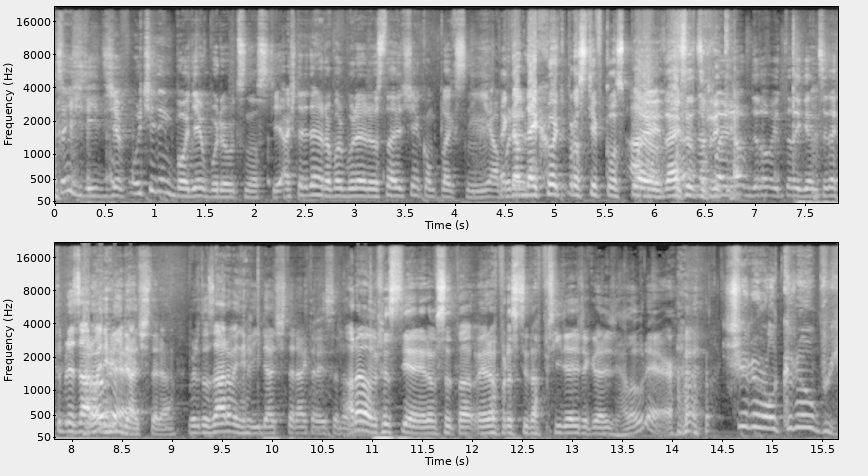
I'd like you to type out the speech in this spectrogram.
Chceš říct, že v určitém bodě v budoucnosti, až tady ten robot bude dostatečně komplexní a Tak bude... tam nechoď prostě v cosplay, to je to, co říkám. umělou inteligenci, tak to bude zároveň Ano, hlídač teda. Bude to zároveň hlídač teda, který se. Ano, přesně, jenom se to, jenom prostě tam přijde a řekneš hello there. General Kenobi.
